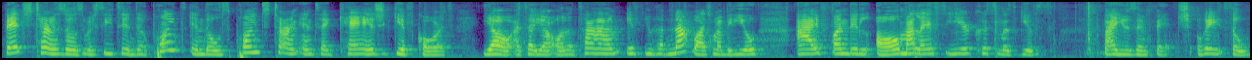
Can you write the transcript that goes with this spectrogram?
Fetch turns those receipts into points, and those points turn into cash gift cards. Yo, I tell y'all all the time, if you have not watched my video, I funded all my last year Christmas gifts by using Fetch. Okay, so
